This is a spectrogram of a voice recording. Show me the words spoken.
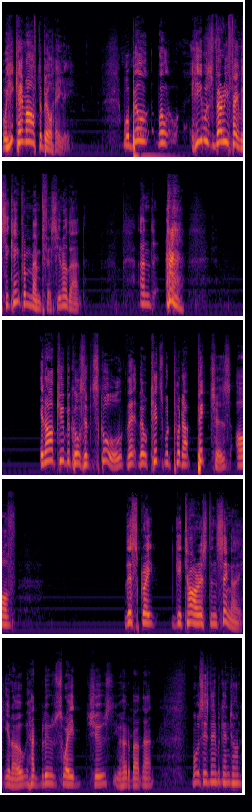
Well, he came after Bill Haley. Well, Bill. Well, he was very famous. He came from Memphis. You know that. And in our cubicles at school, the, the kids would put up pictures of this great guitarist and singer. You know, had blue suede shoes. You heard about that? What was his name again, John?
